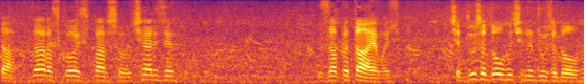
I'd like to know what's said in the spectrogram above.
Так, зараз когось першого в черзі запитаємось, чи дуже довго, чи не дуже довго.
